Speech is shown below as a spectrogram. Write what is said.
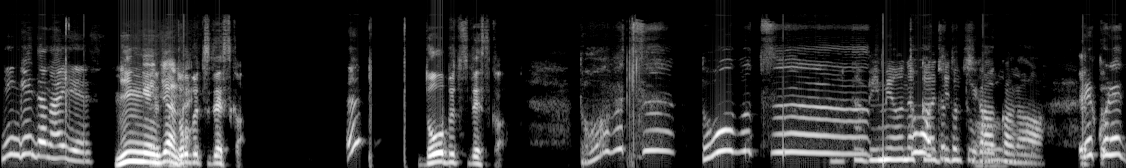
人間じゃないです。人間じゃな動い。物ですか？動物ですか？動物？動また物微妙な感じと違うかな。え、えっとこれ、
